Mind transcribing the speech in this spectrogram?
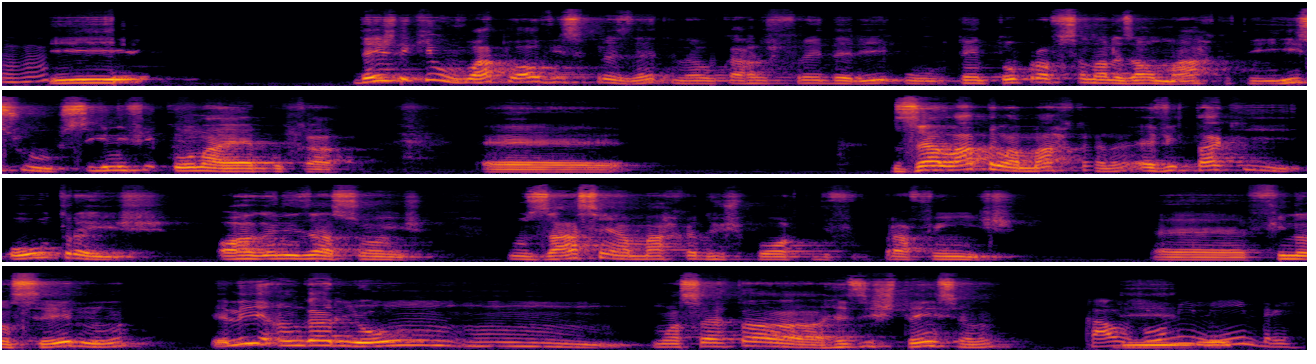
Uhum. E desde que o atual vice-presidente, né, o Carlos Frederico, tentou profissionalizar o marketing, isso significou na época. É, zelar pela marca, né? evitar que outras organizações usassem a marca do esporte para fins é, financeiros, né? ele angariou um, um, uma certa resistência. Né? Causou um milindre.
